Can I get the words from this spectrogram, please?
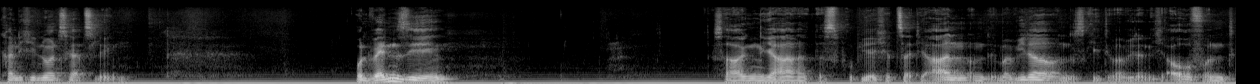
Kann ich Ihnen nur ans Herz legen. Und wenn Sie sagen, ja, das probiere ich jetzt seit Jahren und immer wieder und es geht immer wieder nicht auf und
